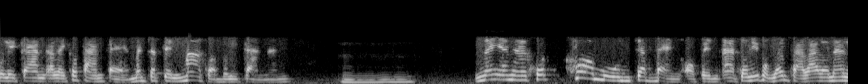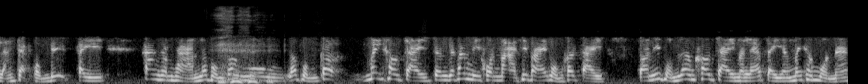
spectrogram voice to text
บริการอะไรก็ตามแต่ มันจะเป็นมากกว่าบริการนั้นอืมในอนาคตข้อมูลจะแบ่งออกเป็น อ่าตรงนี้ผมเริ่มสาระแล้วนะ หลังจากผมได้ไป ตั้งคำถามแล้วผมก็งง แล้วผมก็ไม่เข้าใจจนกระทั่งมีคนมาอธิบายให้ผมเข้าใจ ตอนนี้ผมเริ่มเข้าใจมันแล้วแต่ยังไม่ทั้งหมดนะ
